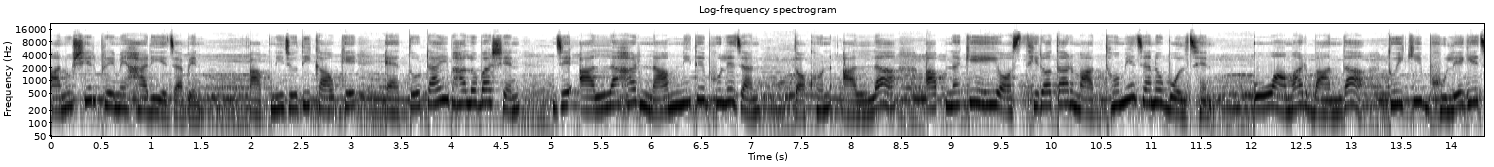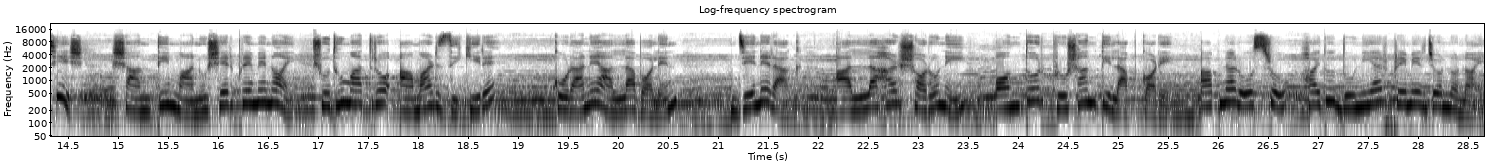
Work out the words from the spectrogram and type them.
মানুষের প্রেমে হারিয়ে যাবেন? আপনি যদি কাউকে এতটাই ভালোবাসেন যে আল্লাহর নাম নিতে ভুলে যান, তখন আল্লাহ আপনাকে এই অস্থিরতার মাধ্যমে যেন বলছেন, ও আমার বান্দা, তুই কি ভুলে গেছিস? শান্তি মানুষের প্রেমে নয়, শুধুমাত্র আমার জিকিরে? কোরআনে আল্লাহ বলেন জেনে রাখ, আল্লাহর স্মরণেই অন্তর প্রশান্তি লাভ করে। আপনার অশ্রু হয়তো দুনিয়ার প্রেমের জন্য নয়,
